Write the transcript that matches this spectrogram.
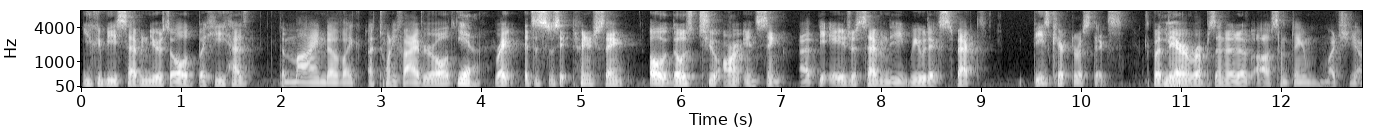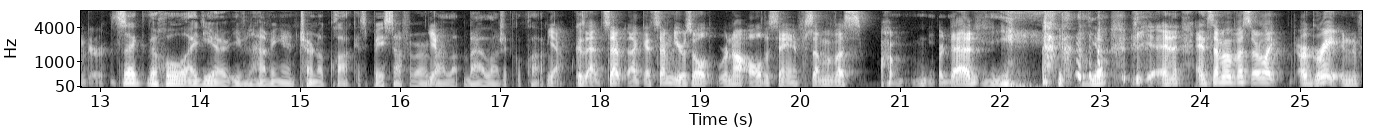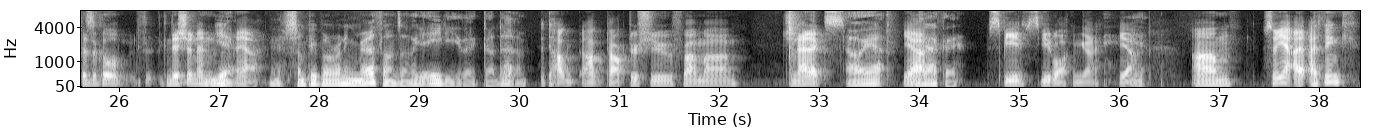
you could be seven years old, but he has the mind of like a 25 year old Yeah, right? It's associated pretty much saying, oh, those two aren't in sync. At the age of 70, we would expect these characteristics, but Yeah. they're representative of something much younger. it's like the whole idea of even having an internal clock is based off of our Yeah. bio- biological clock. Yeah, because at se- like at 70 years old, we're not all the same. Some of us are dead. yep. And and some of us are like are great in physical condition and Yeah. yeah. Some people are running marathons at like 80. Like, goddamn. Doc, doc, Dr. Shu from um, genetics, Oh, yeah. Yeah. Exactly. speed speed walking guy. Yeah. Yeah. Um. So yeah, I, I think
